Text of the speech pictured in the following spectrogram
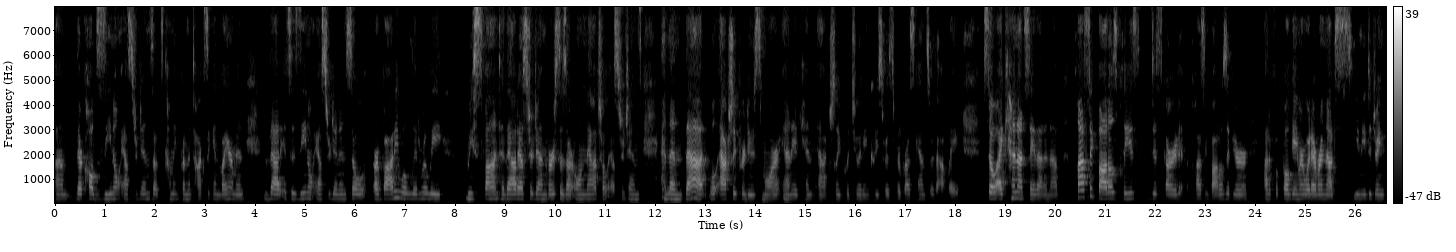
um, they're called xenoestrogens that's coming from the toxic environment, that it's a xenoestrogen. And so our body will literally respond to that estrogen versus our own natural estrogens. And then that will actually produce more and it can actually put you at increased risk for breast cancer that way. So I cannot say that enough. Plastic bottles, please discard plastic bottles if you're at a football game or whatever, and that's you need to drink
